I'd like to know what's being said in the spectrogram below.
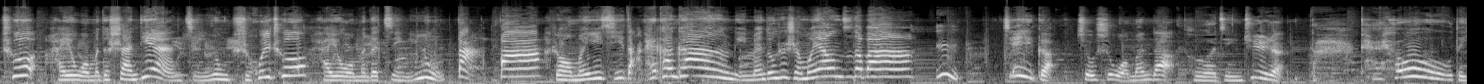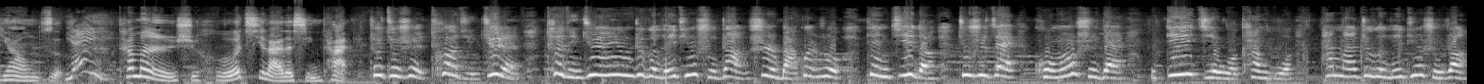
车，还有我们的闪电警用指挥车，还有我们的警用大巴，让我们一起打开看看里面都是什么样子的吧。嗯，这个就是我们的特警巨人打。开后的样子，耶！它们是合起来的形态，这就是特警巨人。特警巨人用这个雷霆手杖是把怪兽电击的，就是在恐龙时代，我第一集我看过，他拿这个雷霆手杖，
